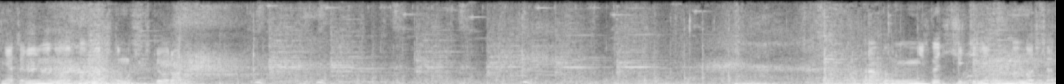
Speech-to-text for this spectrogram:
Нет, они не наносят ему все-таки урон. Незначительно не наносят.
